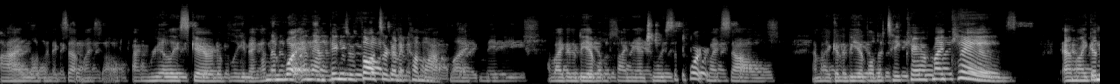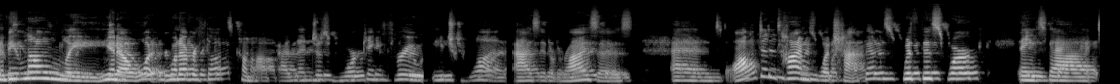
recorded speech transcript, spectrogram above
I love and accept myself. I'm really scared of leaving. And then what? And then things or thoughts are going to come up, like maybe, am I going to be able to financially support myself? Am I going to be able to take care of my kids? Am I going to be lonely? You know, what, whatever thoughts come up, and then just working through each one as it arises. And oftentimes, what happens with this work is that,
